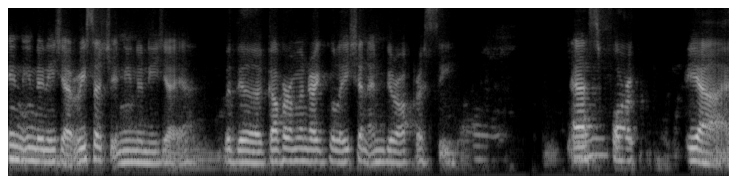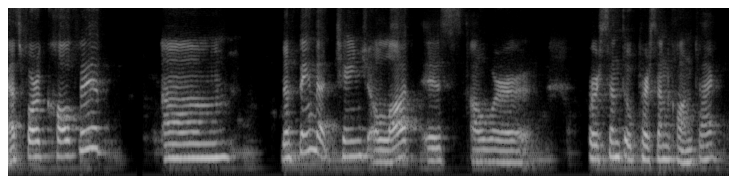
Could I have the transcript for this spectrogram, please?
in Indonesia, research in Indonesia, yeah, with the government regulation and bureaucracy. As for yeah, as for COVID, um, the thing that changed a lot is our person-to-person contact.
